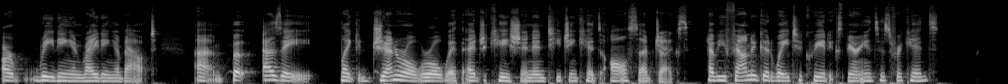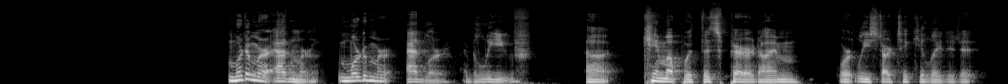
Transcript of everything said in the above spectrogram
are reading and writing about. Um, but as a like general rule with education and teaching kids all subjects, have you found a good way to create experiences for kids? Mortimer Adler, Mortimer Adler, I believe, uh, came up with this paradigm, or at least articulated it,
